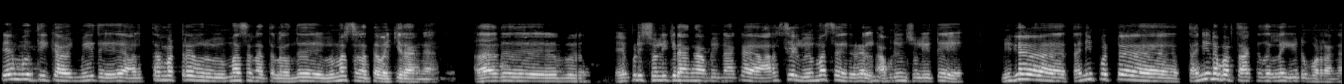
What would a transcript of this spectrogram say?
தேமுதிகவின் மீது அர்த்தமற்ற ஒரு விமர்சனத்துல வந்து விமர்சனத்தை வைக்கிறாங்க. அதாவது எப்படி சொல்லிக்கிறாங்க அப்படின்னாக்க அரசியல் விமர்சகர்கள் அப்படின்னு சொல்லிட்டு மிக தனிப்பட்ட தனிநபர் தாக்குதல்ல ஈடுபடுறாங்க.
